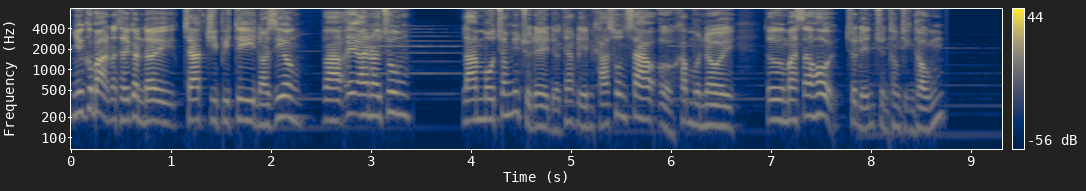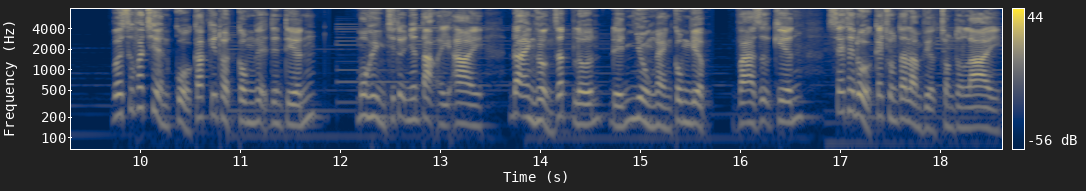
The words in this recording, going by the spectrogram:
Như các bạn đã thấy gần đây, ChatGPT nói riêng và AI nói chung là một trong những chủ đề được nhắc đến khá xôn xao ở khắp mọi nơi, từ mạng xã hội cho đến truyền thông chính thống. Với sự phát triển của các kỹ thuật công nghệ tiên tiến, mô hình trí tuệ nhân tạo AI đã ảnh hưởng rất lớn đến nhiều ngành công nghiệp và dự kiến sẽ thay đổi cách chúng ta làm việc trong tương lai.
